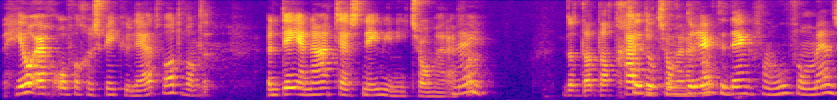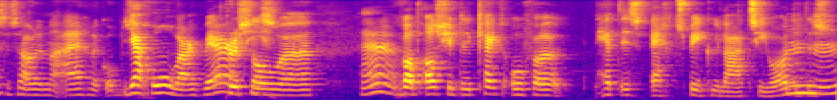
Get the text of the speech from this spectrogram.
heel erg over gespeculeerd wordt, want een DNA-test neem je niet zomaar even. Nee. Dat, dat, dat Ik gaat zit niet even. direct te denken van hoeveel mensen zouden nou eigenlijk op de Ja, school waar ik werk precies. zo... eh, hè? Want als je kijkt over, het is echt speculatie hoor. Dit is, Mhm.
